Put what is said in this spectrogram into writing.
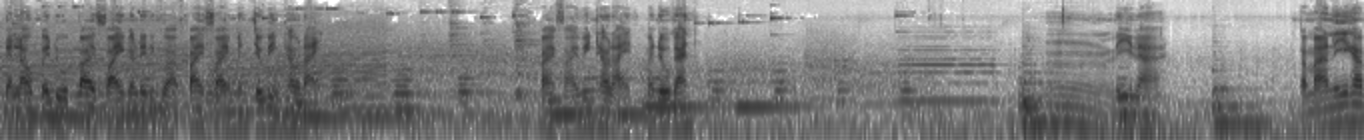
เดี๋ยวเราไปดูป้ายไฟกันเลยดีกว่า ป้ายไฟมันจะวิ่งเท่าไหร่ ป้ายไฟวิ่งเท่าไหร่ มาดูกัน อืมลีลา ประมาณนี้ครับ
